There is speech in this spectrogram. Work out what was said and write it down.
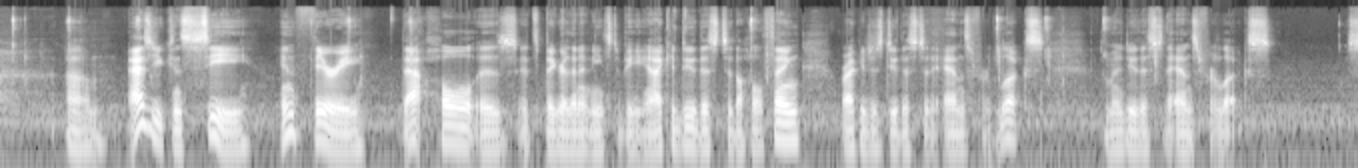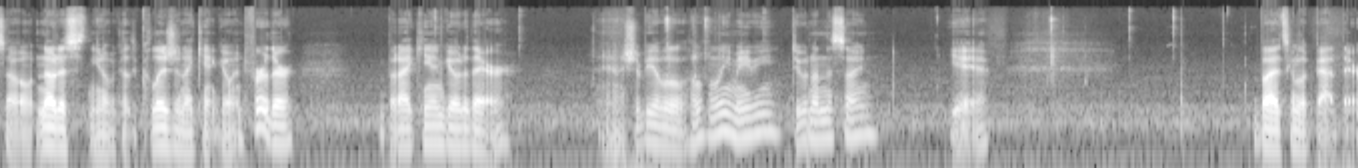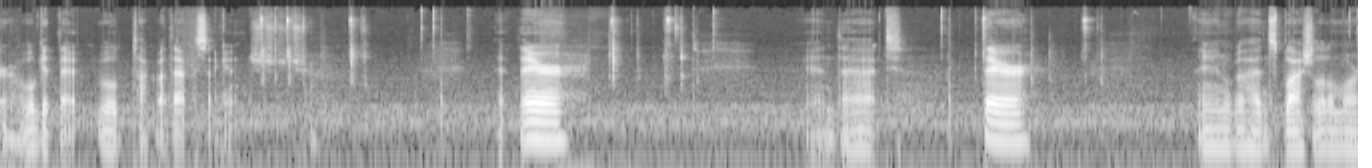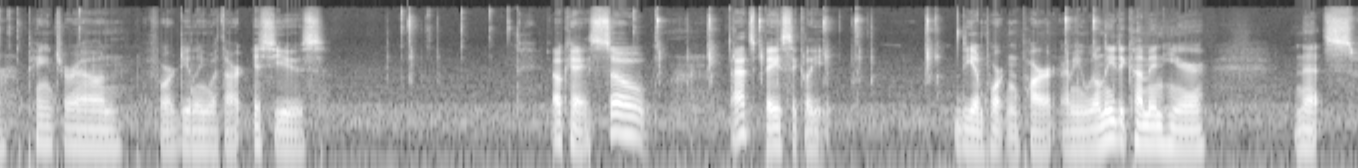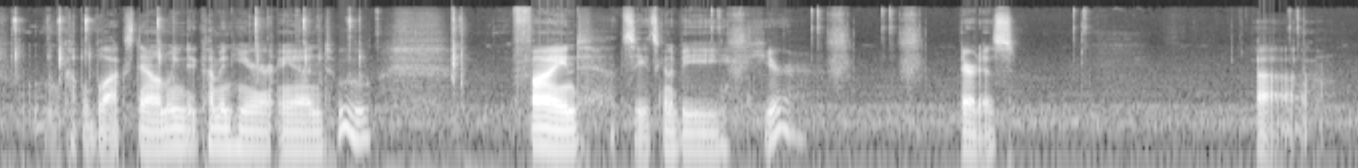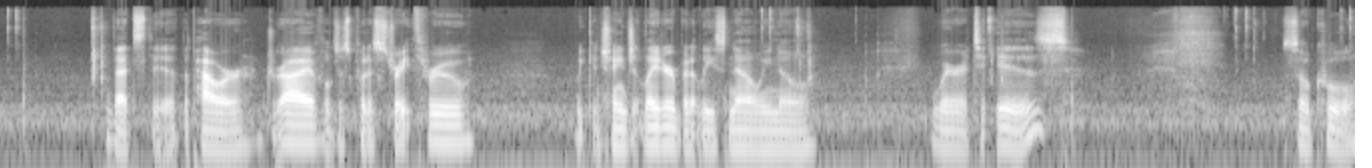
um, as you can see, in theory, that hole is, it's bigger than it needs to be. I could do this to the whole thing, or I could just do this to the ends for looks. I'm going to do this to the ends for looks. So notice, you know, because of collision, I can't go in further, but I can go to there. And I should be able to, hopefully, maybe, do it on this side. Yeah. But it's going to look bad there. We'll get that. We'll talk about that in a second. That there. And that there. And we'll go ahead and splash a little more paint around for dealing with our issues. Okay, so that's basically the important part. I mean, we'll need to come in here, and that's a couple blocks down. We need to come in here and ooh, find, let's see, it's going to be here. There it is. Uh, that's the, the power drive. We'll just put it straight through. We can change it later, but at least now we know where it is. So cool.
